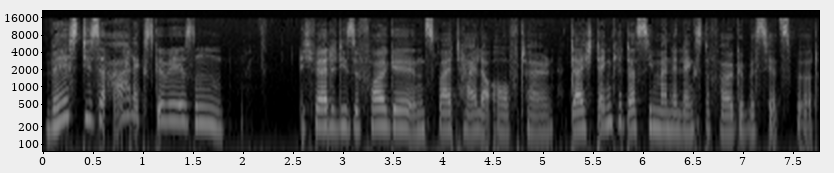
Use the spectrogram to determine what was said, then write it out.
Wer ist diese Alex gewesen? Ich werde diese Folge in zwei Teile aufteilen, da ich denke, dass sie meine längste Folge bis jetzt wird.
